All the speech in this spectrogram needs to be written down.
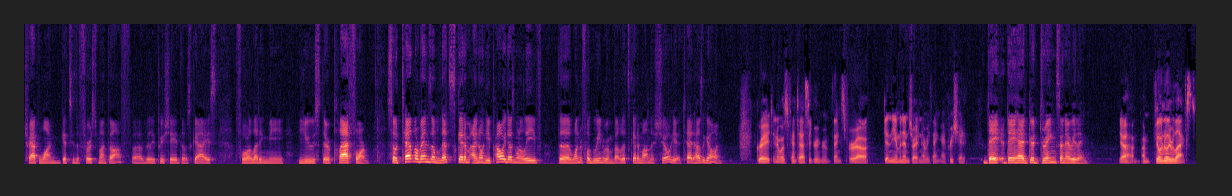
Trap One gets you the first month off. Uh, really appreciate those guys for letting me use their platform. So, Ted Lorenzen, let's get him. I know he probably doesn't want to leave the wonderful green room, but let's get him on the show here. Ted, how's it going? Great, and it was a fantastic green room. Thanks for uh, getting the M and M's right and everything. I appreciate it. They they had good drinks and everything. Yeah, I'm feeling really relaxed.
